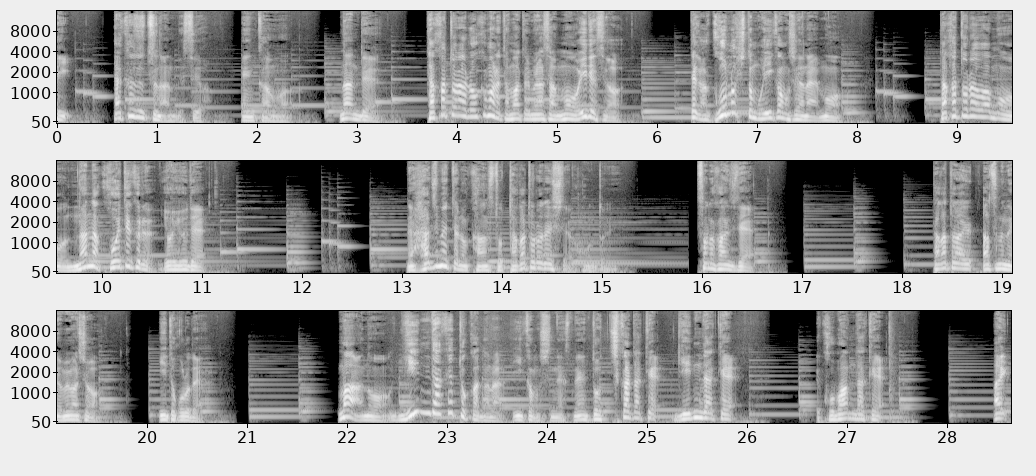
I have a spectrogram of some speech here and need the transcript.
い。100ずつなんですよ。変換は。なんで、高虎6まで溜まってる皆さんもういいですよ。てか5の人もいいかもしれない、もう。高虎はもう7超えてくる、余裕で。ね、初めてのカンスト高虎でしたよ、本当に。そんな感じで。高虎集めるのやめましょう。いいところで。まあ、あの、銀だけとかならいいかもしれないですね。どっちかだけ。銀だけ。小判だけ。はい。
